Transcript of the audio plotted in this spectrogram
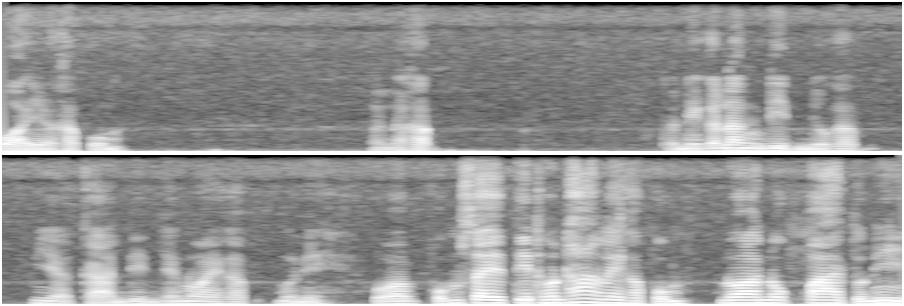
วอยอยู่ครับ ผมนนนะครับ ตอนนี้กำลังดิ้นอยู่ครับ มีอาการดิ้นจังน้อยครับมือนี้เพราะว่าผมใส่ติดทนทางเลยครับ ผมเพราะว่านกปลาตัวนี้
